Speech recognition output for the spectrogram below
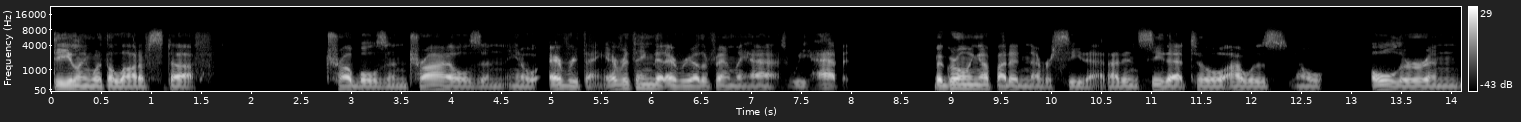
dealing with a lot of stuff troubles and trials and you know everything everything that every other family has we have it. But growing up i didn't ever see that. I didn't see that till i was you know older and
